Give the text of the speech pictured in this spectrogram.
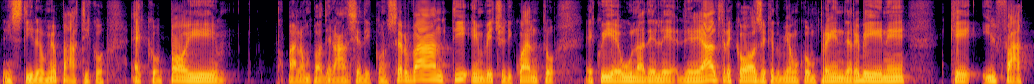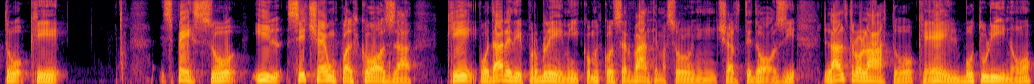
in stile omeopatico. Ecco, poi parla un po' dell'ansia dei conservanti e invece di quanto, e qui è una delle, delle altre cose che dobbiamo comprendere bene, che il fatto che spesso il, se c'è un qualcosa che può dare dei problemi come conservante, ma solo in certe dosi, l'altro lato, che è il botulino,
